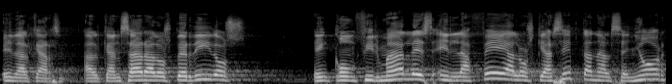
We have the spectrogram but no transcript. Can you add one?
en alcanzar a los perdidos, en confirmarles en la fe a los que aceptan al Señor,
